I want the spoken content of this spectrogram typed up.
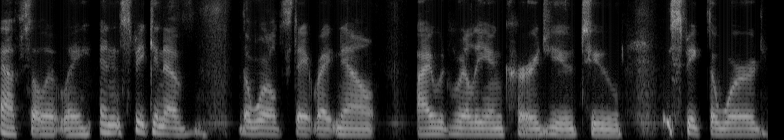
Absolutely. And speaking of the world state right now, I would really encourage you to speak the word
